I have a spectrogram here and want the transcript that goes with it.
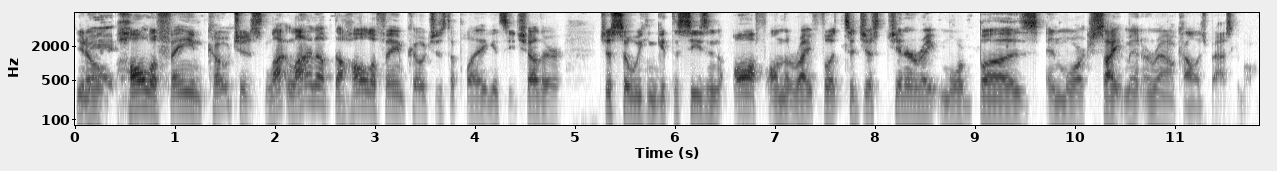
you know right. Hall of Fame coaches. Line up the Hall of Fame coaches to play against each other, just so we can get the season off on the right foot to just generate more buzz and more excitement around college basketball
